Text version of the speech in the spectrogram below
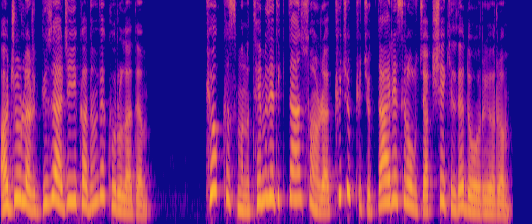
Acurları güzelce yıkadım ve kuruladım. Kök kısmını temizledikten sonra küçük küçük dairesel olacak şekilde doğruyorum.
